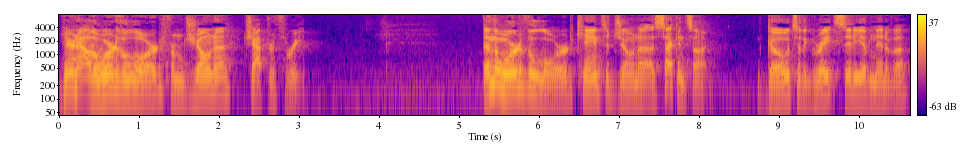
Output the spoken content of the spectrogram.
Hear now the word of the Lord from Jonah chapter 3. Then the word of the Lord came to Jonah a second time Go to the great city of Nineveh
